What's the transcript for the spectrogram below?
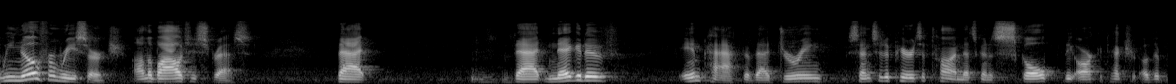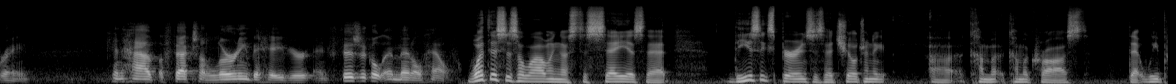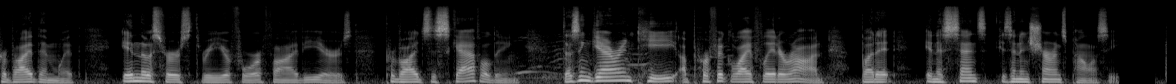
We know from research on the biology of stress that that negative impact of that during sensitive periods of time that's going to sculpt the architecture of the brain can have effects on learning behavior and physical and mental health. What this is allowing us to say is that these experiences that children uh, come, come across, that we provide them with, in those first three or four or five years, provides the scaffolding. Doesn't guarantee a perfect life later on, but it, in a sense, is an insurance policy.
